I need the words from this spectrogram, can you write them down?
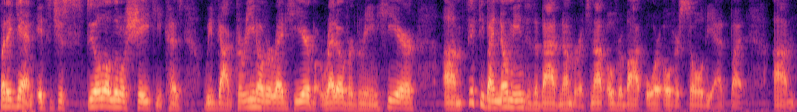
But again, it's just still a little shaky because we've got green over red here, but red over green here. Um, 50 by no means is a bad number. It's not overbought or oversold yet, but um,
